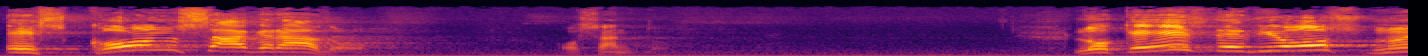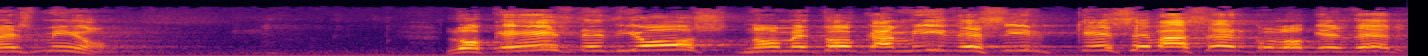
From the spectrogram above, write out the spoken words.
es consagrado santo. Lo que es de Dios no es mío. Lo que es de Dios no me toca a mí decir qué se va a hacer con lo que es de Él.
